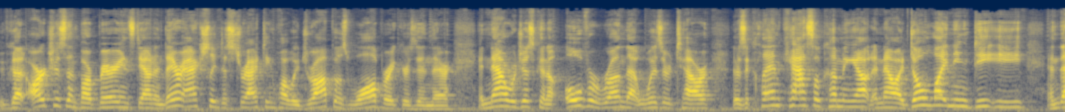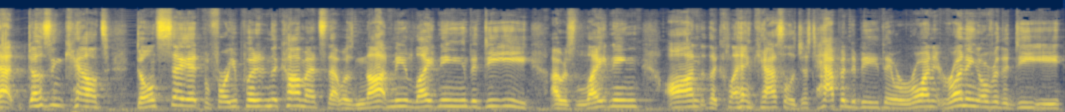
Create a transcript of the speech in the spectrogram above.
We've got archers and barbarians down and they're actually distracting while we drop those wall breakers in there. And now we're just going to overrun that wizard tower. There's a clan castle coming out and now I don't lightning DE And that doesn't count. Don't say it before you put it in the comments. That was not me lightning the DE. I was lightning on the clan castle. It just happened to be they were run, running over the DE.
